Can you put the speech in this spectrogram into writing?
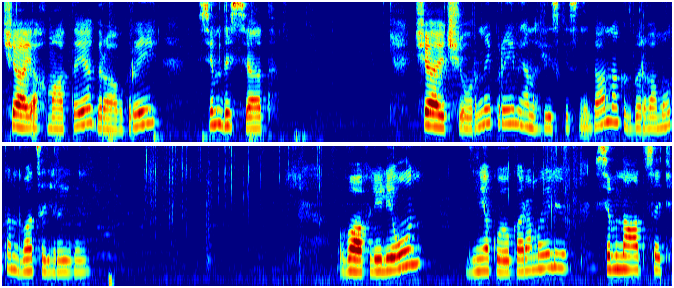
Чай Ахмате Граф Грей 70. Чай чорний премій, англійський сніданок з бергамотом 20 гривень. Вафлі Ліон з м'якою карамелью 17.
